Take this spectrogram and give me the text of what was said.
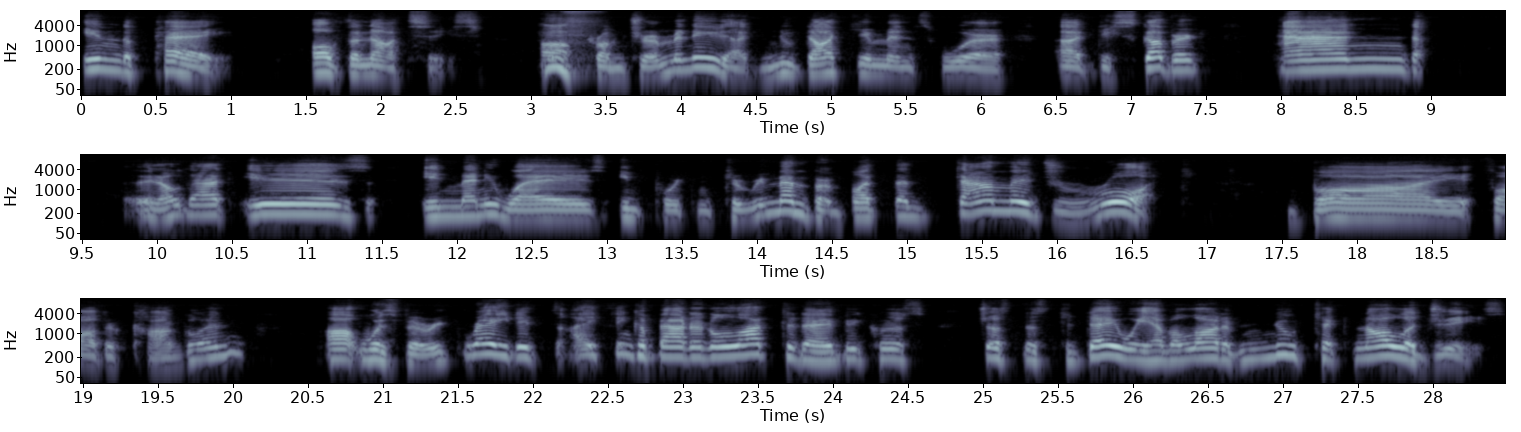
in the pay of the Nazis uh, hmm. from Germany. Uh, new documents were uh, discovered and, you know, that is in many ways important to remember. But the damage wrought by Father Coughlin uh, was very great. It, I think about it a lot today because just as today we have a lot of new technologies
